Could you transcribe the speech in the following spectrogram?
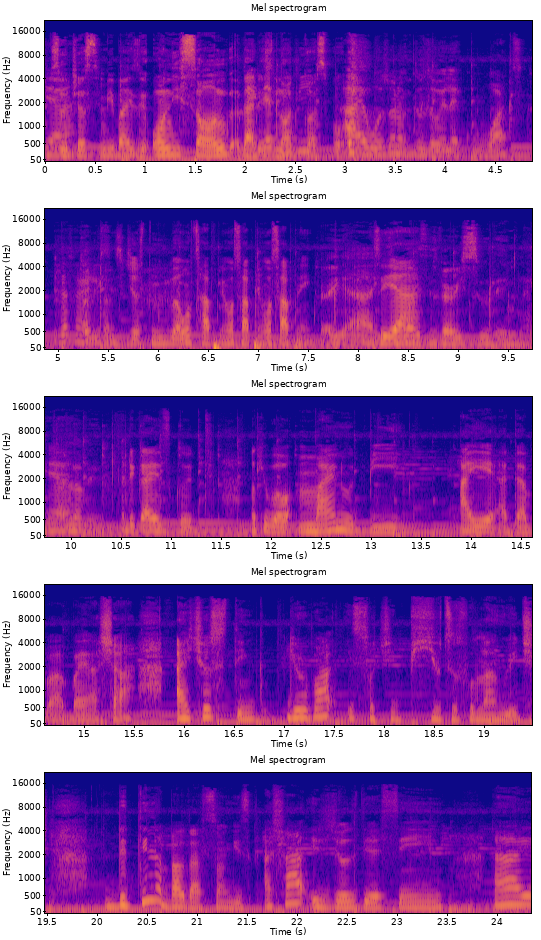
Yeah. So Justin Bieber is the only song that I is not gospel. I was one of those that were like, "What?" That's why I listen to Justin Bieber. What's happening? What's happening? What's happening? Uh, yeah, so, his yeah. voice is very soothing. Like, yeah. I love it. And the guy is good. Okay, well, mine would be Aye Adaba by Asa. I just think Yoruba is such a beautiful language. The thing about that song is Asa is just there saying I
